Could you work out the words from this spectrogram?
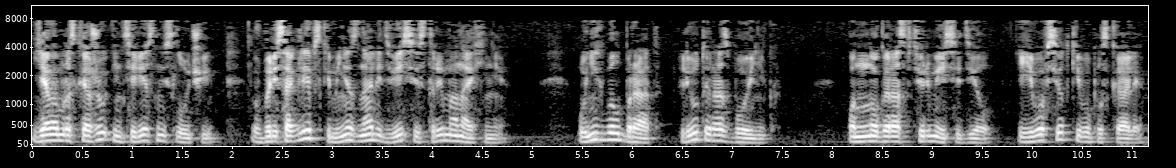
Я вам расскажу интересный случай. В Борисоглебске меня знали две сестры-монахини. У них был брат, лютый разбойник. Он много раз в тюрьме сидел, и его все-таки выпускали.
